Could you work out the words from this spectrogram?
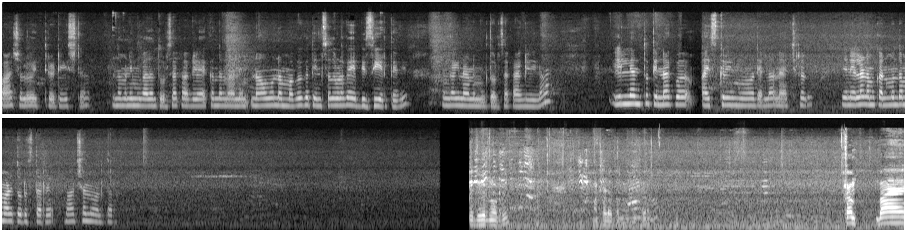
ಭಾಳ ಚಲೋ ಐತ್ರಿ ಟೇಸ್ಟ್ ನಮ್ಮ ನಿಮ್ಗೆ ಅದನ್ನು ತೋರ್ಸೋಕ್ಕಾಗಲಿ ಯಾಕಂದ್ರೆ ನಾನು ನಿಮ್ಮ ನಾವು ನಮ್ಮ ಮಗಗೆ ತಿನ್ಸೋದ್ರೊಳಗೆ ಬ್ಯುಸಿ ಇರ್ತೀವಿ. ಹಾಗಾಗಿ ನಾನು ನಿಮ್ಗೆ ತೋರ್ಸೋಕ್ಕಾಗಲಿಲ್ಲ ಇಲ್ಲಂತೂ ತಿನ್ನೋಕೆ ಐಸ್ ಕ್ರೀಮು ಅದೆಲ್ಲ ನ್ಯಾಚುರಲ್ ಇದನ್ನೆಲ್ಲ ನಮ್ಮ ಕಣ್ಮುಂದೆ ಮಾಡಿ ತೋರಿಸ್ತಾರೆ ಭಾಳ ಚಂದ ಮಾಡ್ತಾರೆ. ಜೋರು ನೋಡ್ರಿ. ಮಾತಾಡತ್ತ ಕಮ್ ಬಾಯ್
